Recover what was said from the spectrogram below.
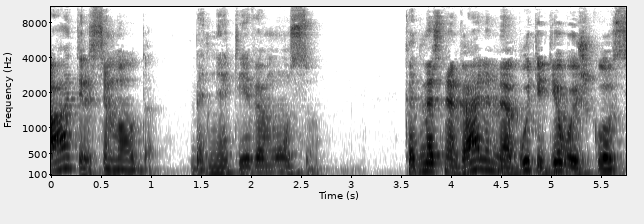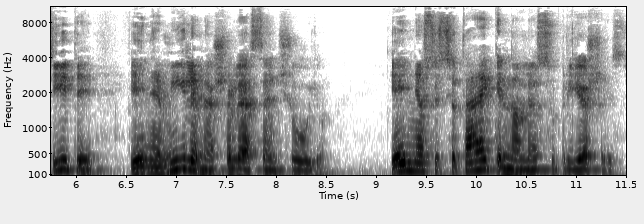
atilsi maldą, bet ne tėvę mūsų. Kad mes negalime būti Dievo išklausyti, jei nemylime šalia esančiųjų, jei nesusitaikiname su priešais.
